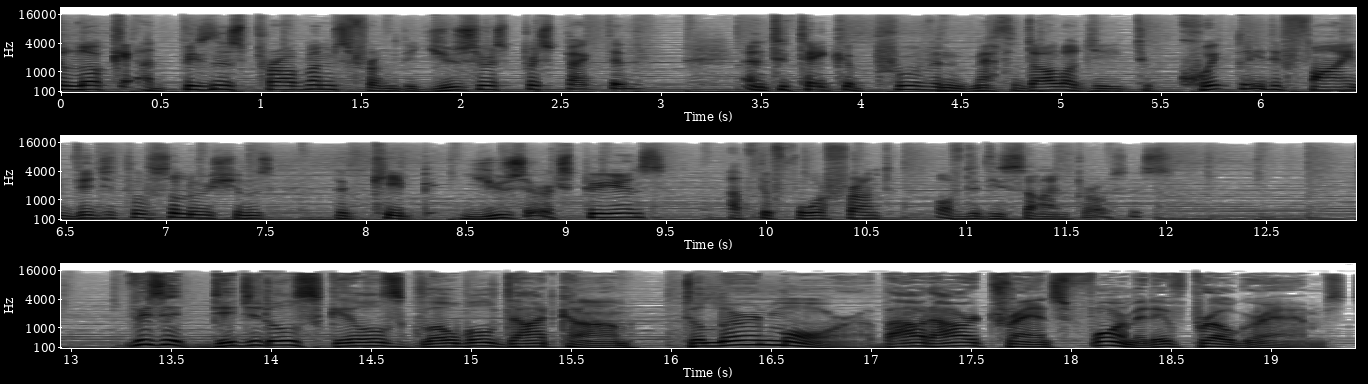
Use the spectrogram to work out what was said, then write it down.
to look at business problems from the user's perspective and to take a proven methodology to quickly define digital solutions that keep user experience at the forefront of the design process. Visit digitalskillsglobal.com to learn more about our transformative programs.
